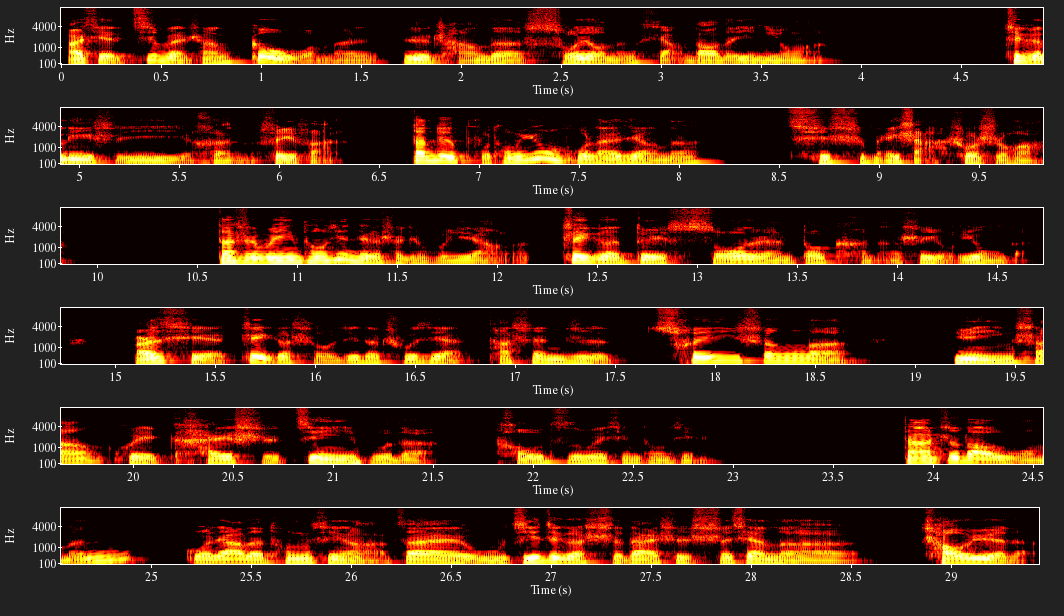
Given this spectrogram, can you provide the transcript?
而且基本上够我们日常的所有能想到的应用了。这个历史意义很非凡。但对普通用户来讲呢，其实没啥，说实话。但是卫星通信这个事儿就不一样了，这个对所有人都可能是有用的，而且这个手机的出现，它甚至催生了运营商会开始进一步的投资卫星通信。大家知道，我们国家的通信啊，在五 G 这个时代是实现了超越的，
